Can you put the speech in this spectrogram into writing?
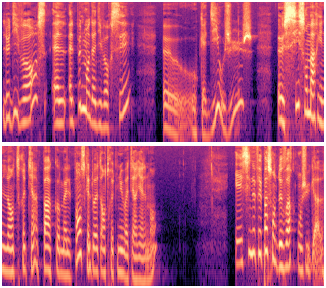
Le divorce, elle, peut demander à divorcer euh, au cadi, au juge, si son mari ne l'entretient pas comme elle pense qu'elle doit être entretenue matériellement, et s'il ne fait pas son devoir conjugal.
